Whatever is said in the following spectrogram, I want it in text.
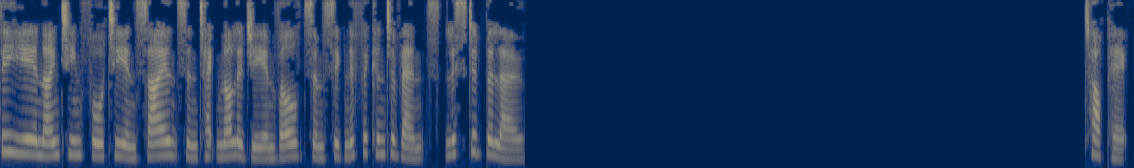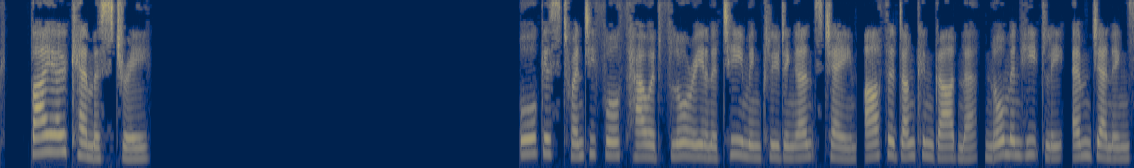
The year 1940 in science and technology involved some significant events, listed below. Topic: Biochemistry. August 24 – Howard Florey and a team including Ernst Chain, Arthur Duncan Gardner, Norman Heatley, M. Jennings,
